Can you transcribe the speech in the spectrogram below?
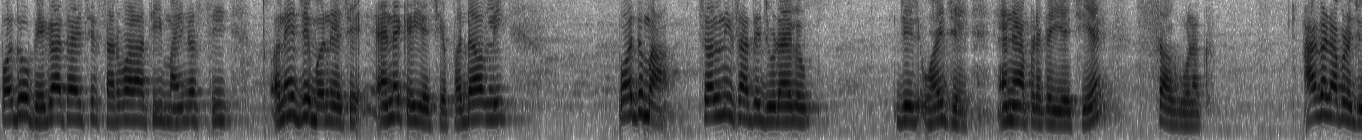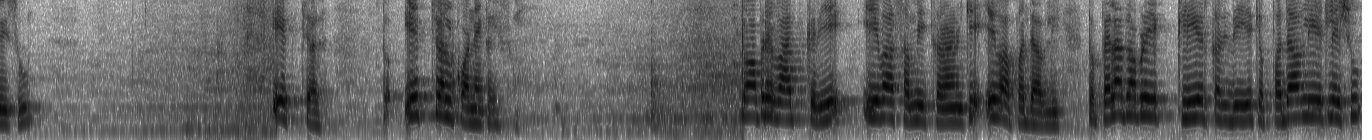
પદો ભેગા થાય છે, સરવાળાથી, માઇનસથી, અને જે બને છે, એને કહીએ છીએ પદાવલી. પદમાં ચલની સાથે જોડાયેલો જે હોય છે, એને આપણે કહીએ છીએ સહગુણક. આગળ આપણે જોઈશું. એક ચલ. તો એક ચલ કોને કહીશું? તો આપણે વાત કરીએ એવા સમીકરણ કે એવા પદાવલી. તો પહેલાં તો આપણે એક ક્લિયર કરી દઈએ કે પદાવલી એટલે શું?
